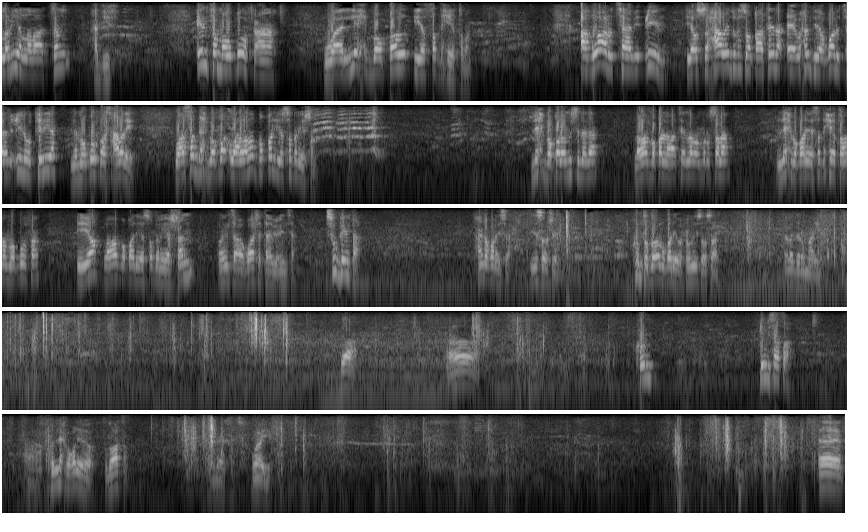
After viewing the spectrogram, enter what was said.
labiyo labaatan inta mawquufkaana waa lix boqol iyo saddex iyo toban. Aqwaalu taabiciin iyo saxaaba intuu ka soo qaatayna waxaan jeedaa aqwaalu taabiciin oo keliya ila mawquufka waa saxaabadee waa saddex boqol waa laba boqol iyo soddon iyo shan. Lix boqol oo musnada laba boqol labaatan laba mursala lix boqol iyo saddex iyo toban oo mawquufa iyo laba boqol iyo soddon iyo shan oo inta aqwaasha taabiciinta. Isku geynta. Maxay noqonaysaa? Ii soo sheeg. Kun toddoba boqol iyo waxuugii soo saar. Kala garan maayo. Ya. Ha kun. Gebi saasa. Kun lix boqol iyo toddobaatan. Waayo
